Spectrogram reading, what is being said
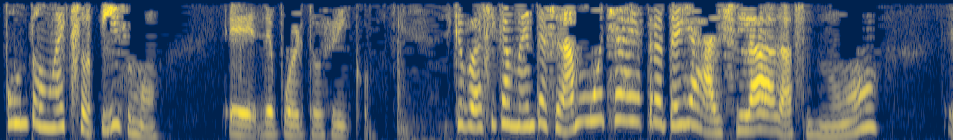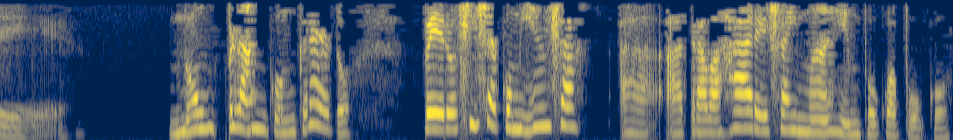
punto un exotismo eh, de Puerto Rico. Que básicamente se dan muchas estrategias aisladas, no eh, no un plan concreto, pero sí se comienza a, trabajar esa imagen poco a poco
